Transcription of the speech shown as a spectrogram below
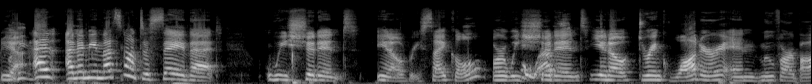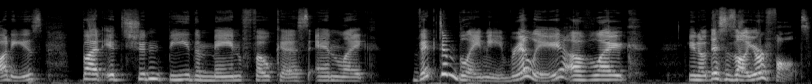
Yeah, and and I mean that's not to say that we shouldn't you know recycle or we oh, shouldn't you know drink water and move our bodies. But it shouldn't be the main focus and like victim blaming really of like you know this is all your fault.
